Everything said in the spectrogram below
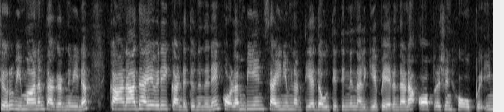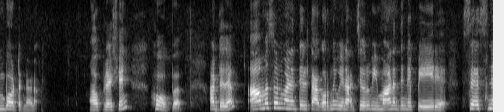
ചെറുവിമാനം തകർന്നു വീണ് കാണാതായവരെ കണ്ടെത്തുന്നതിന് കൊളംബിയൻ സൈന്യം നടത്തിയ ദൗത്യത്തിന് നൽകിയ പേരെന്താണ്? Operation hope. ഇമ്പോർട്ടന്റ് ആണ്. Operation hope. അടുത്തത് ആമസോൺ വനത്തിൽ തകർന്നു വീണ ചെറു വിമാനത്തിന്റെ പേര് സെസ്ന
